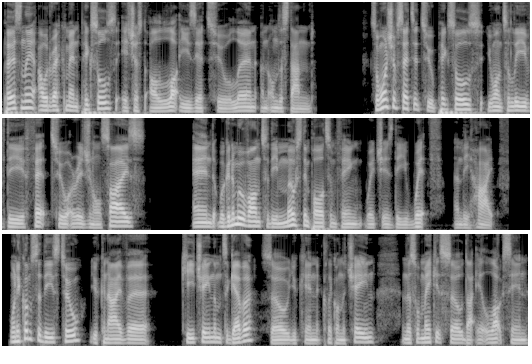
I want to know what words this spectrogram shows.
Personally, I would recommend pixels. It's just a lot easier to learn and understand. So once you've set it to pixels, you want to leave the fit to original size. And we're going to move on to the most important thing, which is the width and the height. When it comes to these two, you can either keychain them together. So you can click on the chain and this will make it so that it locks in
